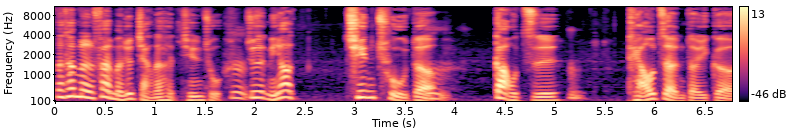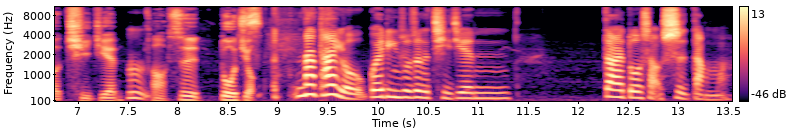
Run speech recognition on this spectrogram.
那他们的范本就讲的很清楚，就是你要清楚的告知调整的一个期间，嗯，哦，是多久？那他有规定说这个期间大概多少适当吗？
